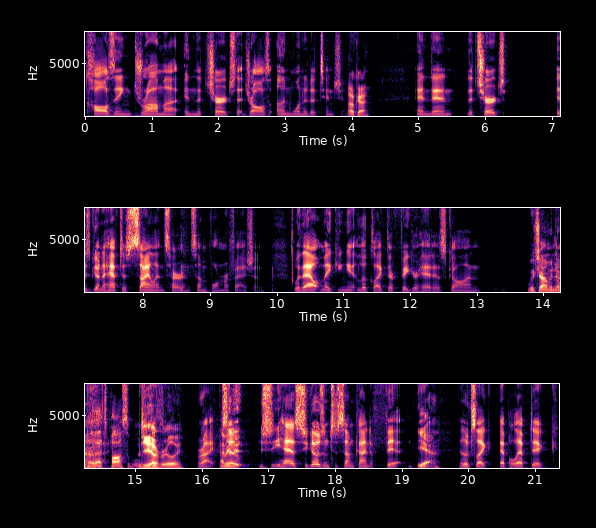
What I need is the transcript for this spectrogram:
causing drama in the church that draws unwanted attention. Okay. and then the church is going to have to silence her in some form or fashion without making it look like their figurehead has gone Which I don't even know how that's possible. Yeah, because- really. right. I mean, so she has she goes into some kind of fit. Yeah. It looks like epileptic,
